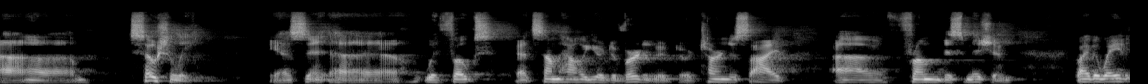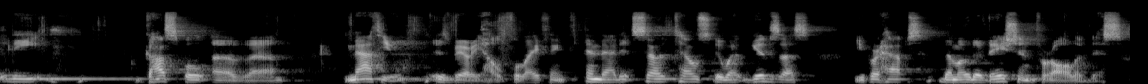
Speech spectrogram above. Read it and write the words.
uh, socially, yes, uh, with folks that somehow you're diverted or turned aside uh, from this mission. By the way, the Gospel of uh, Matthew is very helpful, I think, in that it tells what gives us you perhaps the motivation for all of this.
